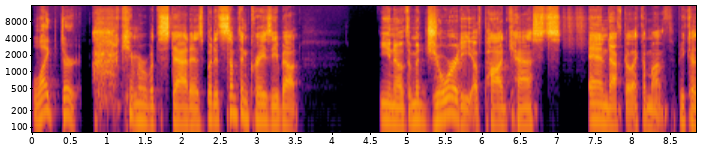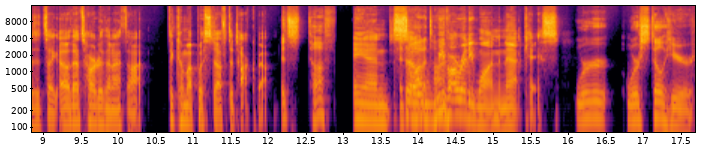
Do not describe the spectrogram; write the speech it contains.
like dirt. I can't remember what the stat is, but it's something crazy about, you know, the majority of podcasts end after like a month because it's like, oh, that's harder than I thought to come up with stuff to talk about. It's tough. And a so lot of time. we've already won in that case. We're, we're still here.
